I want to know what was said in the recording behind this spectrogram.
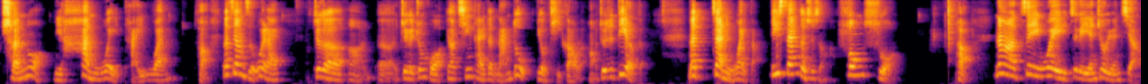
承诺你捍卫台湾。好，那这样子未来这个啊呃这个中国要清台的难度又提高了啊，就是第二个。那占领外岛，第三个是什么？封锁。好，那这一位这个研究员讲了。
